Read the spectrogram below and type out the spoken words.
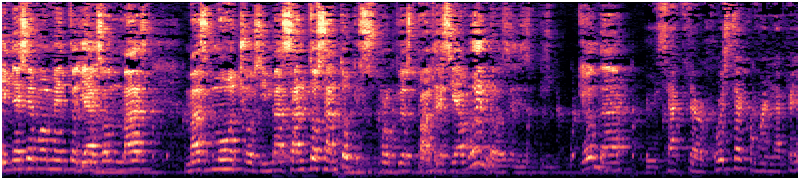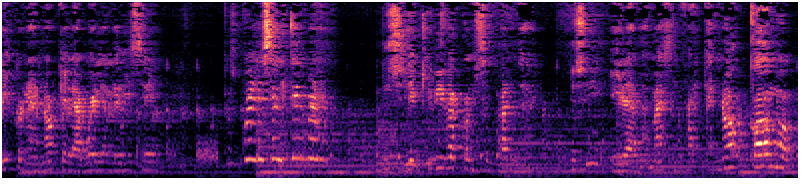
en ese momento ya son más, más mochos y más santo santo que sus propios padres y abuelos. Es, pues, ¿Qué onda? Exacto, justo como en la película, ¿no? Que la abuela le dice, pues ¿cuál es el tema? Pues de que viva con su panda. Pues sí. Y la mamá se infarta, no, ¿cómo?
